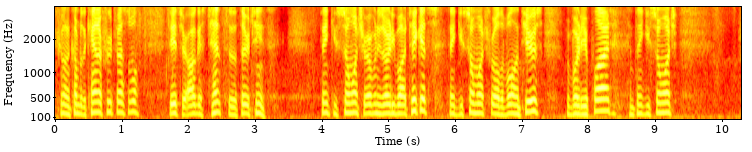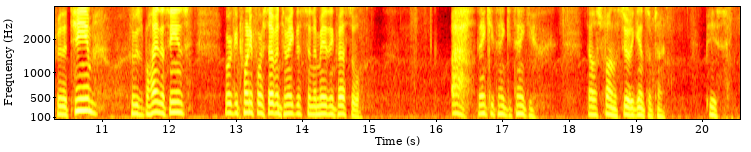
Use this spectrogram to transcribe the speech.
if you want to come to the Canada Fruit Festival, dates are August 10th to the 13th. Thank you so much for everyone who's already bought tickets. Thank you so much for all the volunteers who've already applied. And thank you so much for the team who's behind the scenes working 24-7 to make this an amazing festival. Ah, thank you, thank you, thank you. That was fun. Let's do it again sometime. Peace.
